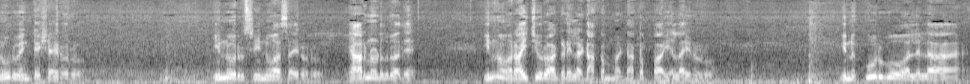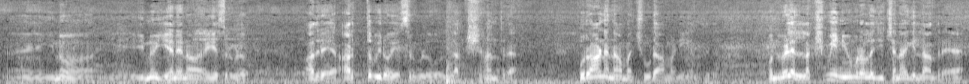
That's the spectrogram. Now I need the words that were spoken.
ನೂರು ವೆಂಕಟೇಶ ಇರೋರು, ಇನ್ನೂರು ಶ್ರೀನಿವಾಸ ಇರೋರು, ಯಾರು ನೋಡಿದ್ರು ಅದೇ. ಇನ್ನು ರಾಯಚೂರು ಆ ಕಡೆ ಎಲ್ಲ ಡಾಕಮ್ಮ, ಡಾಕಪ್ಪ ಎಲ್ಲ ಇರೋರು. ಇನ್ನು ಕೂರ್ಗು ಅಲ್ಲೆಲ್ಲ ಇನ್ನು ಇನ್ನು ಏನೇನೋ ಹೆಸರುಗಳು. ಆದರೆ ಅರ್ಥವಿರೋ ಹೆಸರುಗಳು ಲಕ್ಷಾಂತರ. ಪುರಾಣ ನಾಮ ಚೂಡಾಮಣಿ ಅಂತಿದೆ. ಒಂದು ವೇಳೆ ಲಕ್ಷ್ಮಿ ನ್ಯೂಮರಾಲಜಿ ಚೆನ್ನಾಗಿಲ್ಲ ಅಂದ್ರೆ,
